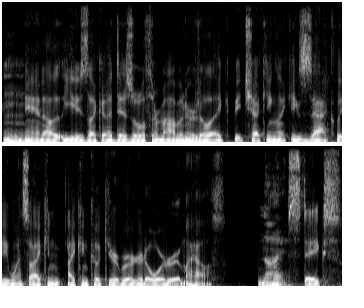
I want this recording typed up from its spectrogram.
mm-hmm. and i'll use like a digital thermometer to like be checking like exactly when so i can i can cook your burger to order at my house Nice. steaks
